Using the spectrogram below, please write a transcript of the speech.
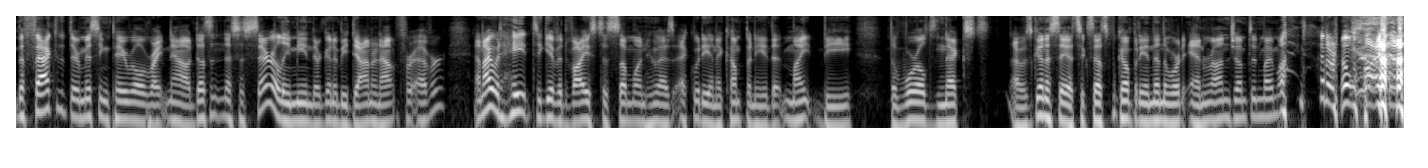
the fact that they're missing payroll right now doesn't necessarily mean they're going to be down and out forever. And I would hate to give advice to someone who has equity in a company that might be the world's next. I was going to say a successful company, and then the word Enron jumped in my mind. I don't know why.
